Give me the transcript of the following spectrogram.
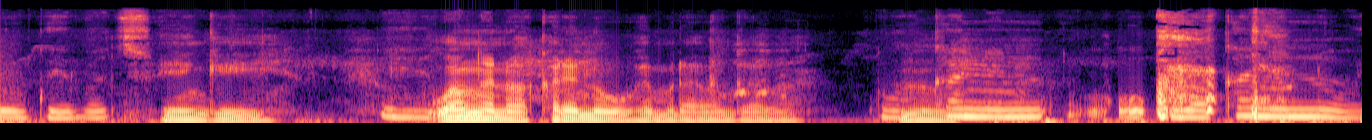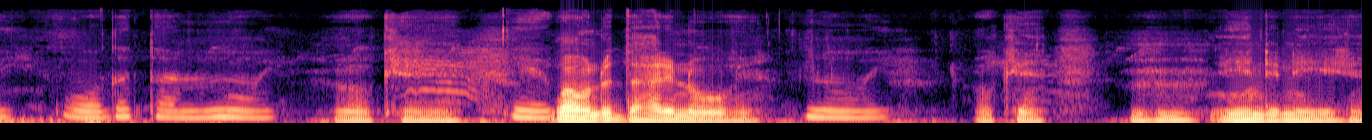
urwibutso. Iyi ngiyi. Eh, wa mwana wa kane ni uwuhe muri aba ngaba? Uwa kane n- u- uwa uwa gatanu okay yego. Wa wundi udahari ni uwuhe? N'uyu okay Mhm. iyindi ni iyihe?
